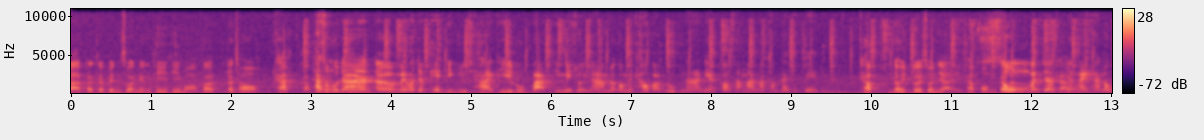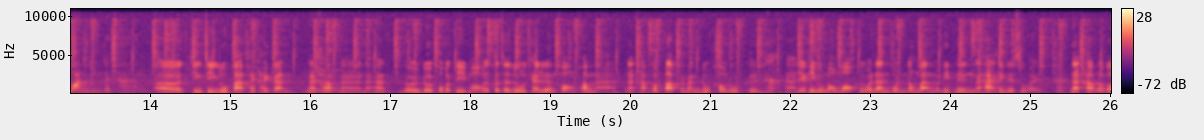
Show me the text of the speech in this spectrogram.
ปากก็จะเป็นส่วนหนึ่งที่ที่หมอก็ก็ชอบครับครับถ้าสมมุติว่าเอ่อไม่ว่าจะเพศหญิงหรือชายที่รูปปากที่ไม่สวยงาม แล้วก็ไม่เข้ากับรูปหน้าเนี่ยก็สามารถมาทำได้ทุกเพศ ครับโดยโดยส่วนใหญ่ครับผมทรงมันจะครับ ยังไงฮะระหว่างหญิงกับชาย เอ่อจริงๆ รูปปากคล้ายๆกันนะครับอ่านะฮะโดยโดยปกติหมอก็จะดูแค่เรื่องของความหนานะครับก็ปรับให้มันดูเข้ารูปขึ้นฮะอ่าอย่างที่คุณหมอบอกคือว่าด้านบนต้องบางกว่านิดนึงนะฮะถึงจะสวยฮะนะครับแล้วก็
